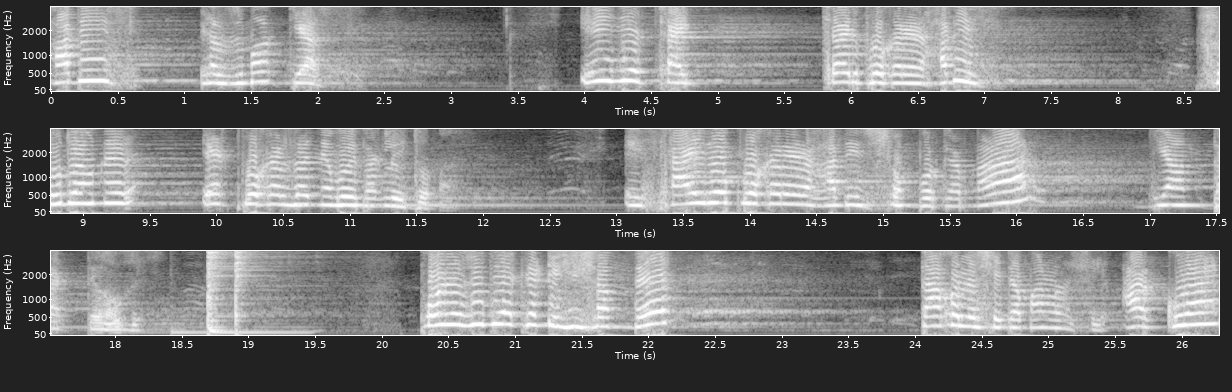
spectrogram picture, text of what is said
হাদিস, এজমা, ক্যাস। এই যে চার চার প্রকারের হাদিস, শুধু আপনার এক প্রকার জানিয়ে বই থাকলে হইতো না। এই চাইরো প্রকারের হাদিস সম্পর্কে আপনার জ্ঞান থাকতে হবে। পরে যদি একটা ডিসিশন দেন, তাহলে সেটা মানুষই আর কোরআন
